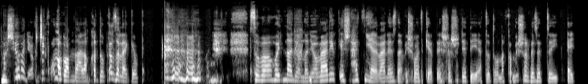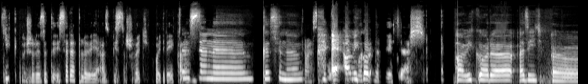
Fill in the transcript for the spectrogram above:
Most jó vagyok, csak magamnál akadok, az a legjobb. szóval, hogy nagyon-nagyon várjuk, és hát nyilván ez nem is volt kérdéses, hogy a díjátadónak a műsorvezetői egyik műsorvezetői szereplője, az biztos, hogy, hogy Réka lesz. Köszönöm, köszönöm. E, amikor, amikor ez így uh,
